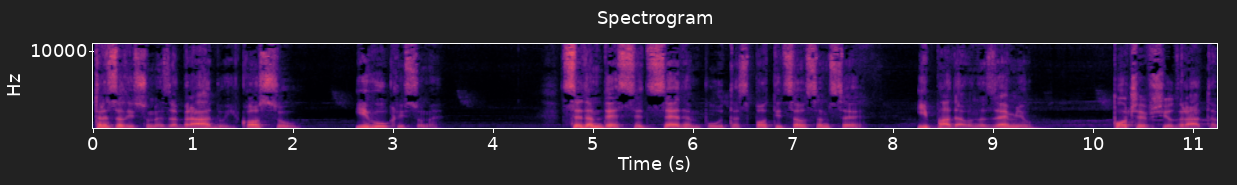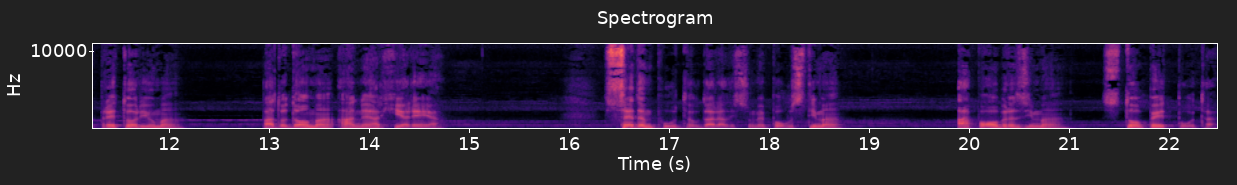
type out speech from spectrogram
Trzali su me za bradu i kosu i vukli su me. Sedamdeset sedam puta spoticao sam se i padao na zemlju, počevši od vrata pretorijuma, pa do doma Ane Arhijareja. Sedam puta udarali su me po ustima, a po obrazima sto pet puta.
